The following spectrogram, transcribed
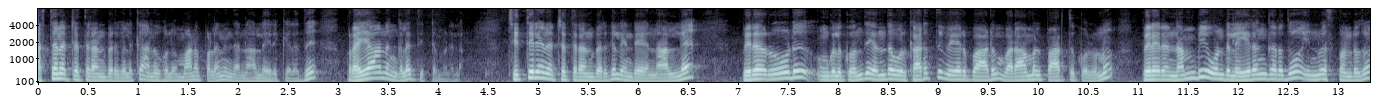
அஸ்த நட்சத்திர அன்பர்களுக்கு அனுகூலமான பலன் இந்த நாளில் இருக்கிறது. பிரயாணங்களை திட்டமிடலாம். சித்திரை நட்சத்திர அன்பர்கள் இன்றைய நாளில் பிறரோடு உங்களுக்கு வந்து எந்த ஒரு கருத்து வேறுபாடும் வராமல் பார்த்து கொள்ளணும். பிறரை நம்பி ஒன்றில் இறங்குறதோ இன்வெஸ்ட் பண்ணுறதோ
